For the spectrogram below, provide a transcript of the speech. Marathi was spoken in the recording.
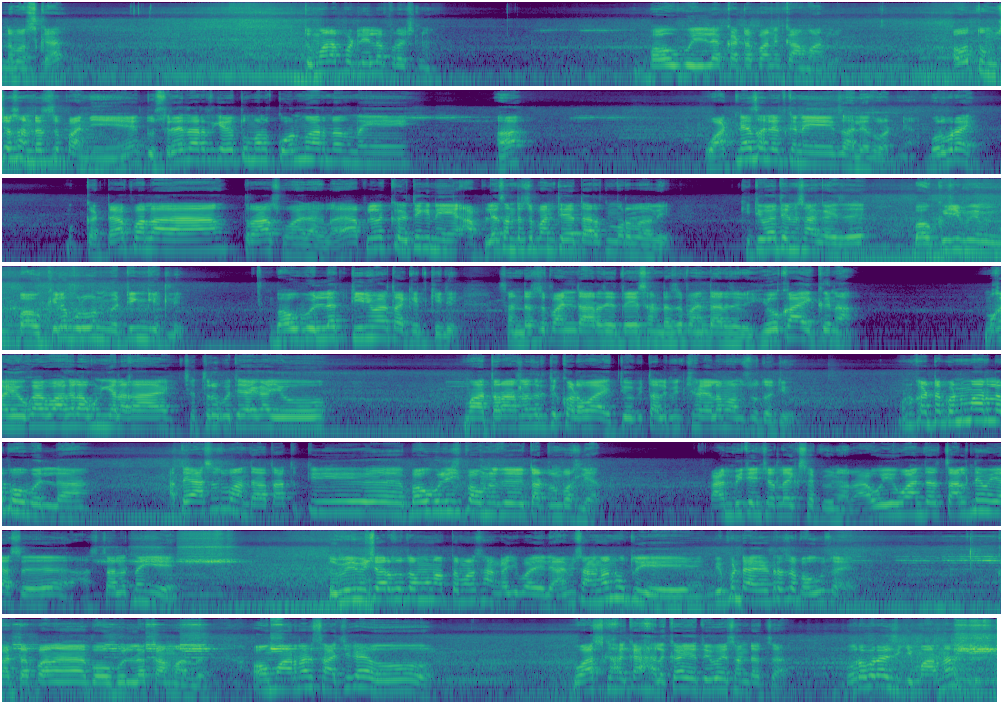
नमस्कार. तुम्हाला पडलेला प्रश्न. भाऊबलीला कटापाने का मारलं? अहो तुमच्या संडासचं पाणी दुसऱ्या दारात गेलं तुम्हाला कोण मारणार नाही? हां? वाटण्या झाल्यात का नाही? झाल्यात वाटण्या. बरोबर आहे? मग कटापाला त्रास व्हायला लागला आपल्याला कळते की नाही आपल्या संडासचं पाणी त्या दारात मरायला आले किती वेळा त्यानं सांगायचं भाऊकीची भाऊकीला बोलवून मिटिंग घेतली. भाऊ बोलला तीन वेळा ताकीद केली. संडाचं पाणी दारात येतं संडाचं पाणी दारात येतं ह्यो काय ऐक ना मग काय ह्यो काय वाघ लागून गेला काय? छत्रपती आहे का ह्यो? म्हातारा असला तरी ते कडवा आहे. तो बी तालमीत खेळायला माणूस होता त्यो. म्हणून कट्टा पण मारला बाहुबलीला. आता हे असंच वांदा. आता ती बाहुबलीची पाहुणे ते ताटून बसल्यात. आंबी त्यांच्यातला एक सपिवणार अहो हे वांदा चालत नाही असं. असं चालत नाही आहे तुम्ही विचारत होता म्हणून आता मला सांगायची पाहिजे आम्ही सांगणार नव्हतो हे. मी पण डायरेक्टरचा भाऊच आहे. कट्टापा बाहुबलीला का मारलं? अहो मारणार साची काय हो. वास खा काय हलका येतो वय संडाचा बरोबर आहे की मारणार. की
